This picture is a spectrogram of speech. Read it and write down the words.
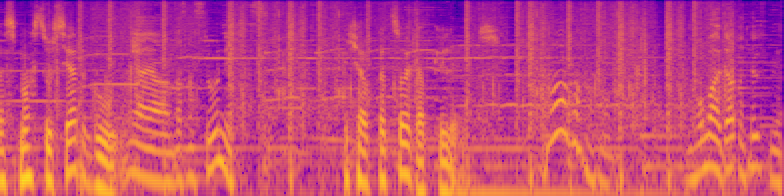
Das machst du sehr gut. Ja, ja, und was machst du? Nichts. Ich habe das Zeug abgelegt. Hol mal Dirt und hilf mir.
